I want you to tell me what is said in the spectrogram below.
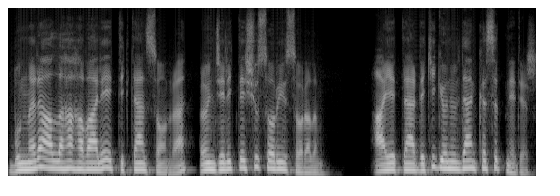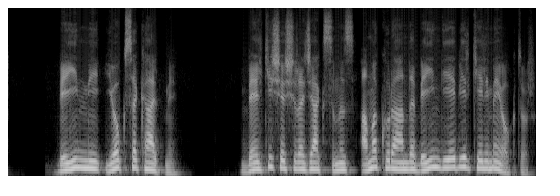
Bunları Allah'a havale ettikten sonra öncelikle şu soruyu soralım. Ayetlerdeki gönülden kasıt nedir? Beyin mi yoksa kalp mi? Belki şaşıracaksınız ama Kur'an'da beyin diye bir kelime yoktur.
